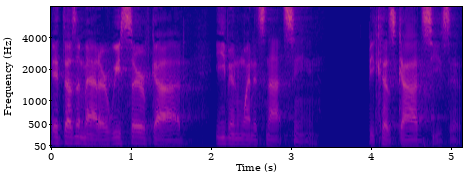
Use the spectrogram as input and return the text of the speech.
it doesn't matter. We serve God even when it's not seen because God sees it.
